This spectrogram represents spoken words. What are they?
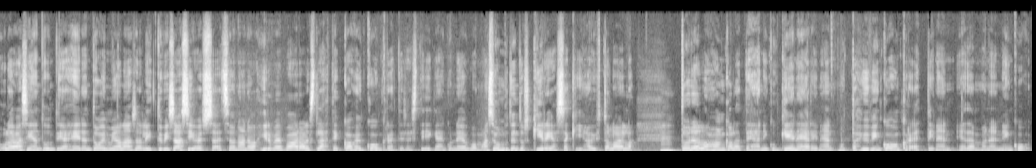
ole asiantuntija heidän toimialansa liittyvissä asioissa, että se on aina hirveän vaarallista lähteä kauhean konkreettisesti ikään kuin neuvomaan. Se on muuten tuossa kirjassakin ihan yhtä lailla hmm. todella hankala tehdä niin kuin geneerinen, mutta hyvin konkreettinen ja tämmöinen niin kuin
